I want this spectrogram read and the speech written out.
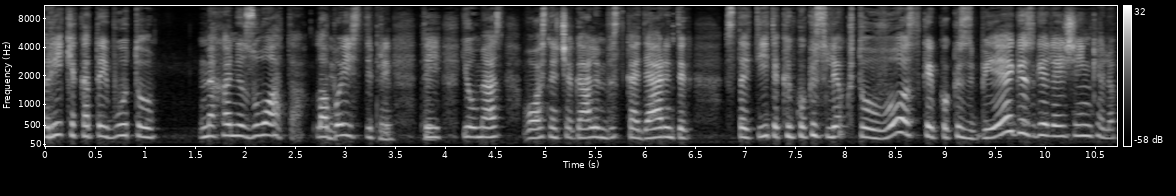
reikia, kad tai būtų mechanizuota labai stipriai. Tai jau mes vos ne čia galim viską derinti, statyti kaip kokius lėktuvus, kaip kokius bėgius geležinkeliu,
